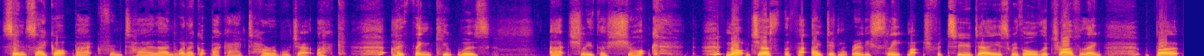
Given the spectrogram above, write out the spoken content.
Since I got back from Thailand, when I got back, I had terrible jet lag. I think it was actually the shock. Not just the fact I didn't really sleep much for two days with all the travelling, but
